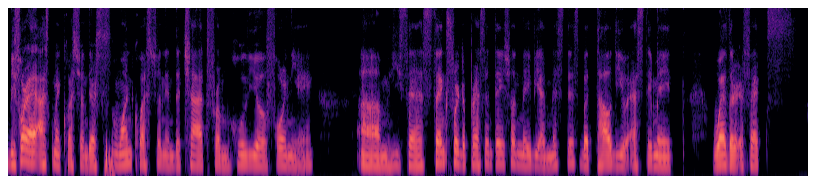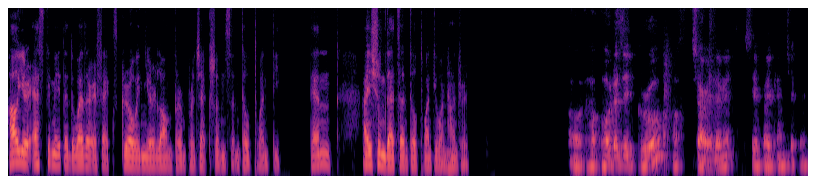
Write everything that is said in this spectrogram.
before I ask my question, there's one question in the chat from Julio Fournier. Um, he says, "Thanks for the presentation. Maybe I missed this, but how do you estimate weather effects? How your estimated weather effects grow in your long-term projections until 2010? I assume that's until 2100." Oh, how, how does it grow? Oh, sorry, let me see if I can check it.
